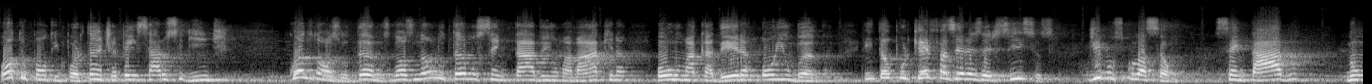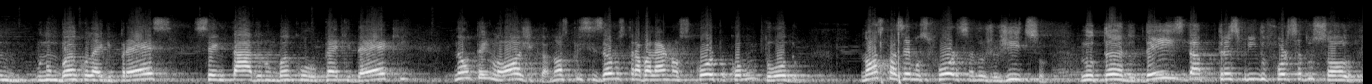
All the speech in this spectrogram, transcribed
Outro ponto importante é pensar o seguinte: quando nós lutamos, nós não lutamos sentado em uma máquina, ou numa cadeira, ou em um banco. Então, por que fazer exercícios de musculação sentado num, num banco leg press, sentado num banco pec deck? Não tem lógica. Nós precisamos trabalhar nosso corpo como um todo. Nós fazemos força no jiu-jitsu lutando desde a, transferindo força do solo,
